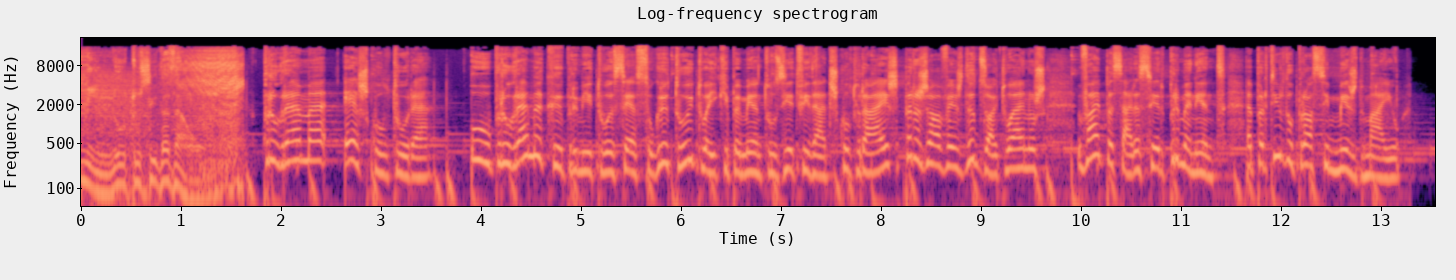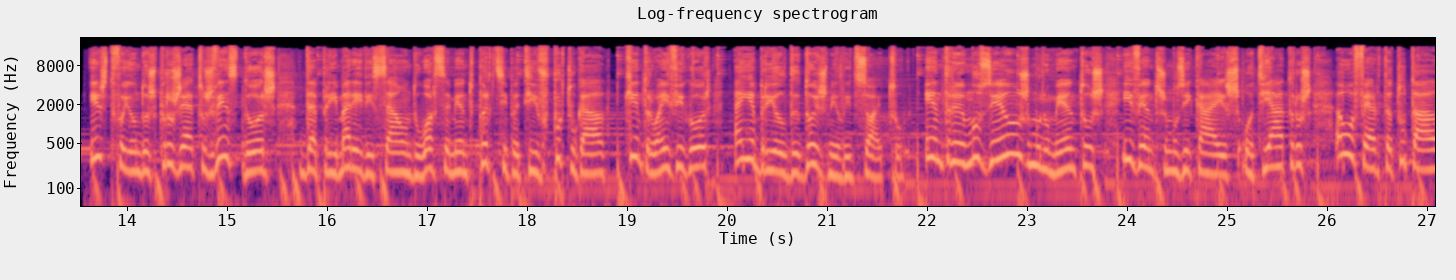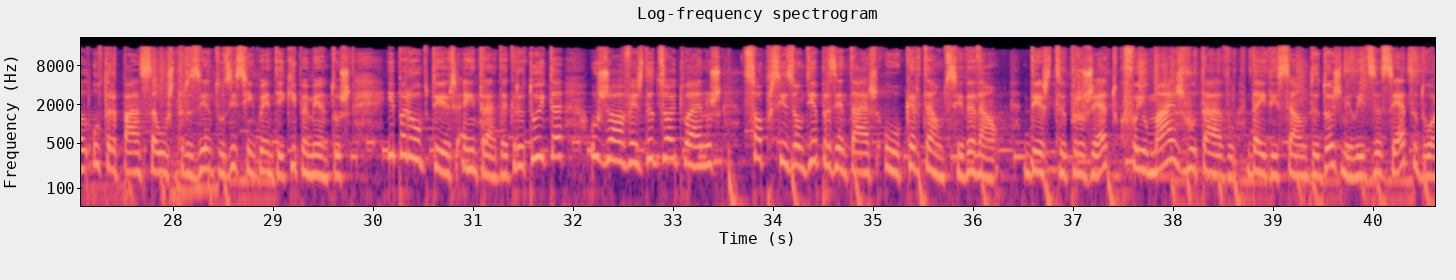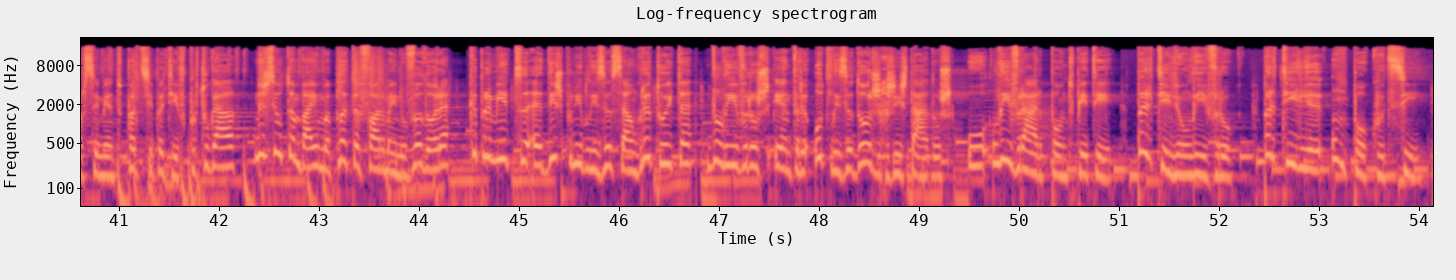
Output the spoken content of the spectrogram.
Minuto Cidadão. Programa Escultura. O programa que permite o acesso gratuito a equipamentos e atividades culturais para jovens de 18 anos vai passar a ser permanente a partir do próximo mês de maio. Este foi um dos projetos vencedores da primeira edição do Orçamento Participativo Portugal, que entrou em vigor em abril de 2018. Entre museus, monumentos, eventos musicais ou teatros, a oferta total ultrapassa os 350 equipamentos. E para obter a entrada gratuita, os jovens de 18 anos só precisam de apresentar o cartão de cidadão. Deste projeto, que foi o mais votado da edição de 2017 do Orçamento Participativo Portugal, nasceu também uma plataforma plataforma inovadora que permite a disponibilização gratuita de livros entre utilizadores registados, o livrar.pt. Partilhe um livro, partilhe um pouco de si.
